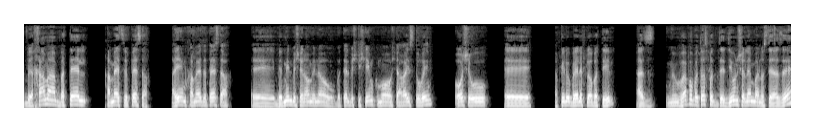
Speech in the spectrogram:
בכמה בטל חמץ בפסח. האם חמץ בפסח במין בשאינו מינו הוא בטל בשישים כמו שאר האיסורים, או שהוא אה, אפילו באלף לא בטיל. אז מובא פה בתוספות דיון שלם בנושא הזה,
